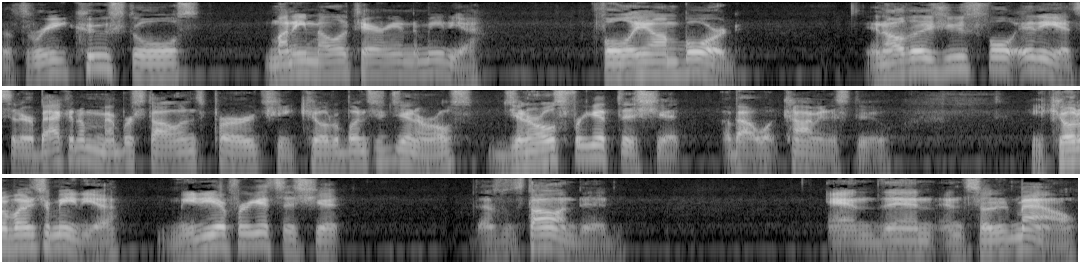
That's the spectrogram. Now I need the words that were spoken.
the three coup stools, money, military, and the media fully on board. And all those useful idiots that are backing him. Remember Stalin's purge? He killed a bunch of generals. Generals forget this shit about what communists do. He killed a bunch of media. Media forgets this shit. That's what Stalin did. And then, and so did Mao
